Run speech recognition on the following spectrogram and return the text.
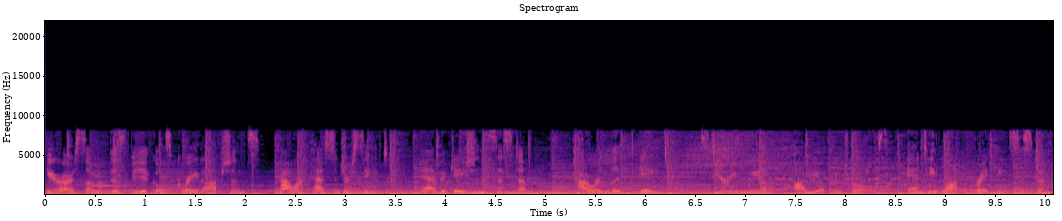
Here are some of this vehicle's great options. Power passenger seat, navigation system, power lift gate, steering wheel, audio controls, anti-lock braking system,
